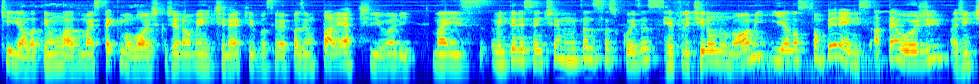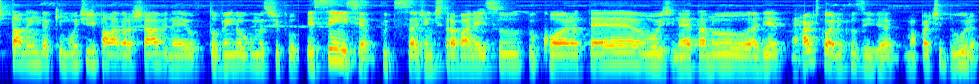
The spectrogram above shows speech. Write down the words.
que ela tem um lado mais tecnológico, geralmente, né? Que você vai fazer um paliativo ali. Mas o interessante é muitas dessas coisas refletiram no nome e elas são perenes. Até hoje, a gente tá lendo aqui um monte de palavra-chave, né? Eu tô vendo algumas, tipo, essência. Putz, a gente trabalha isso do core até hoje, né? Tá no. Ali é hardcore, inclusive, é uma parte dura.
